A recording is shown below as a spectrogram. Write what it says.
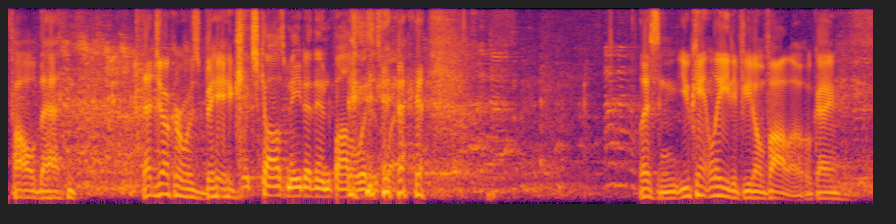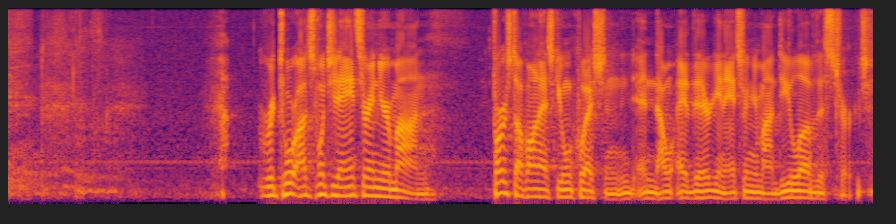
followed that. that joker was big. Which caused me to then follow it as well. Listen, you can't lead if you don't follow, okay? Rhetor- I just want you to answer in your mind. First off, I want to ask you one question, and I, there again, answer in your mind. Do you love this church?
